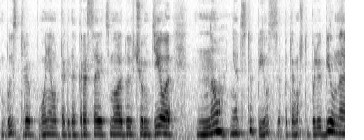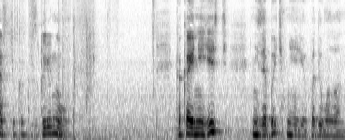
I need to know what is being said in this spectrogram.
Быстро понял тогда красавец молодой, в чем дело, но не отступился, потому что полюбил Настю, как взглянул. Какая не есть, не забыть мне ее, подумал он.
